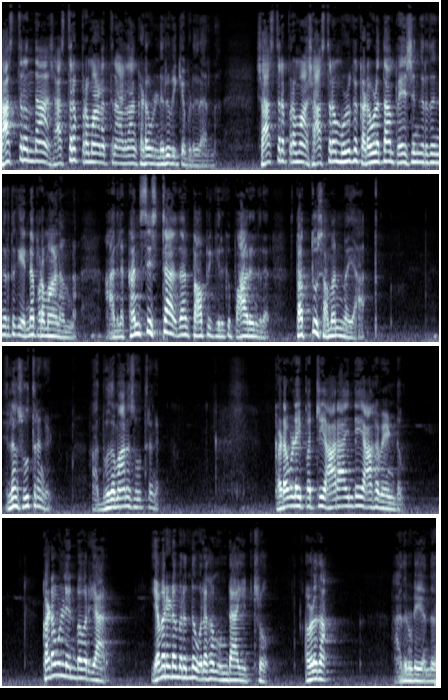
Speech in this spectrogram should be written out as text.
சாஸ்திரம்தான் சாஸ்திர பிரமாணத்தினால்தான் கடவுள் நிரூபிக்கப்படுகிறார்னா. சாஸ்திர பிரமா சாஸ்திரம் முழுக்க கடவுளை தான் பேசுங்கிறதுங்கிறதுக்கு என்ன பிரமாணம்னா? அதில் கன்சிஸ்டாக அதுதான் டாபிக் இருக்குது பாருங்கிறார். தத்து சமன்வயாத். எல்லாம் சூத்திரங்கள். அற்புதமான சூத்திரங்கள். கடவுளை பற்றி ஆராய்ந்தே ஆக வேண்டும். கடவுள் என்பவர் யார்? எவரிடமிருந்து உலகம் உண்டாயிற்றோ? அவ்வளோதான் அதனுடைய அந்த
